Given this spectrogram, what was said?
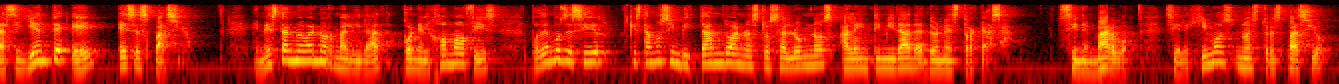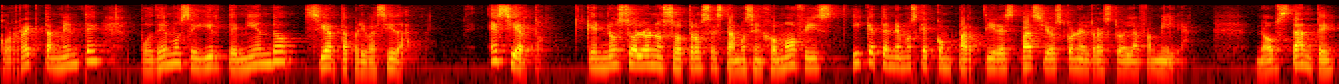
La siguiente E es espacio. En esta nueva normalidad, con el home office, podemos decir que estamos invitando a nuestros alumnos a la intimidad de nuestra casa. Sin embargo, si elegimos nuestro espacio correctamente, podemos seguir teniendo cierta privacidad. Es cierto que no solo nosotros estamos en home office y que tenemos que compartir espacios con el resto de la familia. No obstante,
